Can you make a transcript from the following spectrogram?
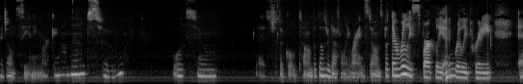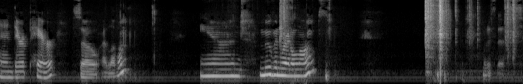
I don't see any marking on that, so we'll assume that it's just a gold tone. But those are definitely rhinestones. But they're really sparkly and really pretty, and they're a pair, so I love them. And moving right along. Oops. What is this?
